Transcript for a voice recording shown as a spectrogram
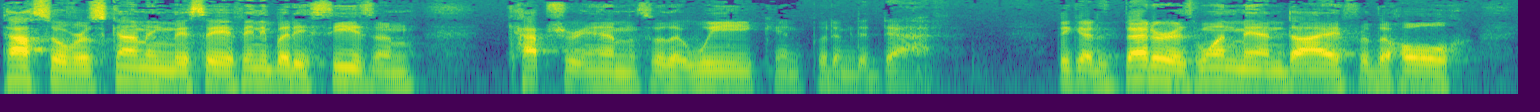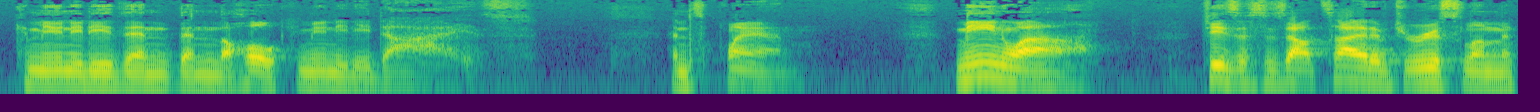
Passover is coming. They say, if anybody sees him, capture him so that we can put him to death. Because better is one man die for the whole community than, than the whole community dies. And it's planned. Meanwhile, Jesus is outside of Jerusalem and,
